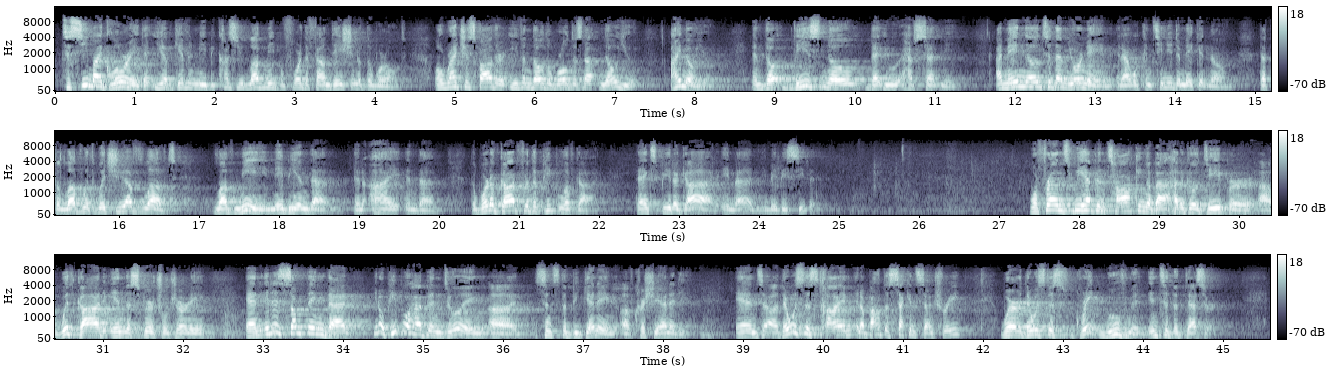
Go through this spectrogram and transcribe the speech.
to see my glory that you have given me because you loved me before the foundation of the world. O righteous Father, even though the world does not know you, I know you, and though these know that you have sent me. I made known to them your name, and I will continue to make it known, that the love with which you have loved, loved me may be in them, and I in them. The word of God for the people of God. Thanks be to God. Amen. You may be seated. Well, friends, we have been talking about how to go deeper uh, with God in the spiritual journey. And it is something that, you know, people have been doing uh, since the beginning of Christianity. And uh, there was this time in about the second century where there was this great movement into the desert.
